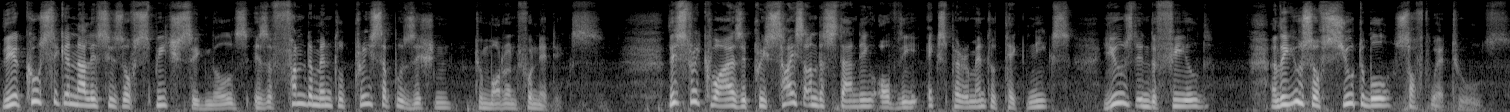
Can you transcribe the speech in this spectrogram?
The acoustic analysis of speech signals is a fundamental presupposition to modern phonetics. This requires a precise understanding of the experimental techniques used in the field and the use of suitable software tools.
